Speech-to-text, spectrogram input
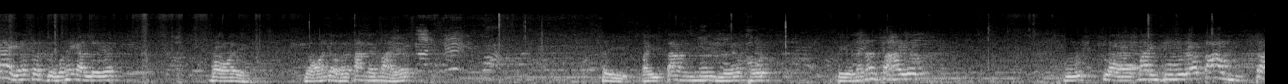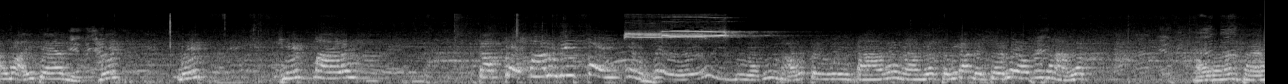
ล้ๆครับกระโดดให้กันเลยครับ บอยย้อนกลับมาตั้งกันใหม่ครับตีไปตั้งนี่เลยครับโคตเปลี่ยนมาด้านซ้ายครับฟุตหลอไม่ดีแล้วตั้มจังหวะที่เจมส์มิดมิดคลิปมาแล้วจับตกมาลูกนี้ส่งโอ้โหบวกที่เสาประตูในตาแน่นอนครับจะมีการเดินตัวด้วยครับในสนามครับเอาทางด้านแซม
